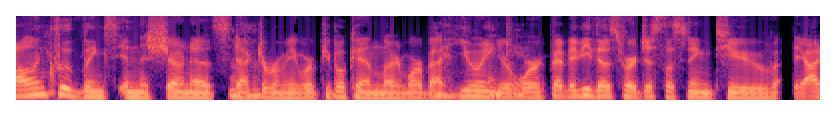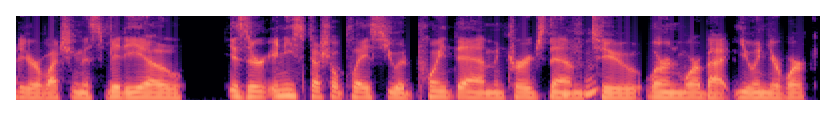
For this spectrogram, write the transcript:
I'll include links in the show notes, mm-hmm. Dr. Romie, where people can learn more about you and your you. work. But maybe those who are just listening to the audio or watching this video, is there any special place you would point them, encourage them mm-hmm. to learn more about you and your work?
